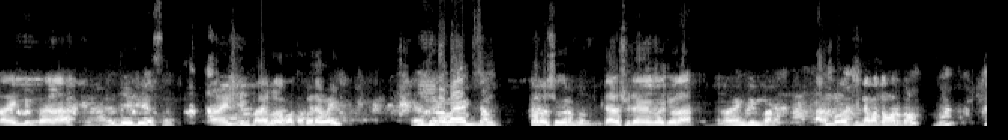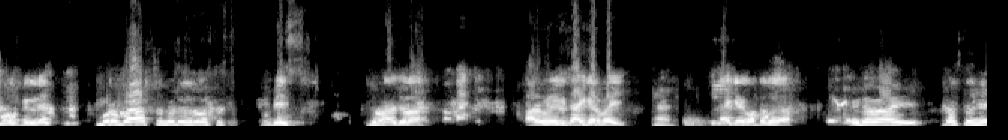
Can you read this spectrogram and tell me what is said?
রানিং ডিম পারে এই যে এটি আছে। রানিং ডিম পারে গুলো কত করে ভাই? ছিল ভাই একদম তেরোশো করে পড়বে। দেড়শো টাকা করে জোড়া। রানিং ডিম পাড়া আর মোরগ কিনলে কত পড়ব? মোরগ কিনলে? মুরব্বি ভাই আসছে ছোট ছোট আসতেছে। পিস। জোড়া। জোড়া। আর ওই টাইগার ভাই? হ্যাঁ। টাইগার কত করে এটা ভাই ব্যস্ত যে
